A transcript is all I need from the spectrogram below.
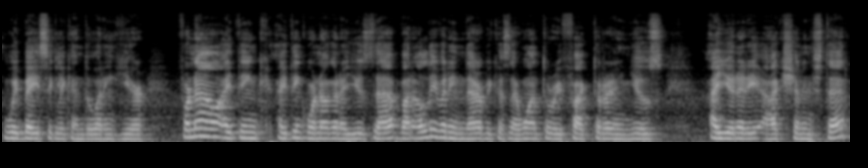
we basically can do it in here. For now, I think I think we're not going to use that, but I'll leave it in there because I want to refactor it and use a Unity action instead.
